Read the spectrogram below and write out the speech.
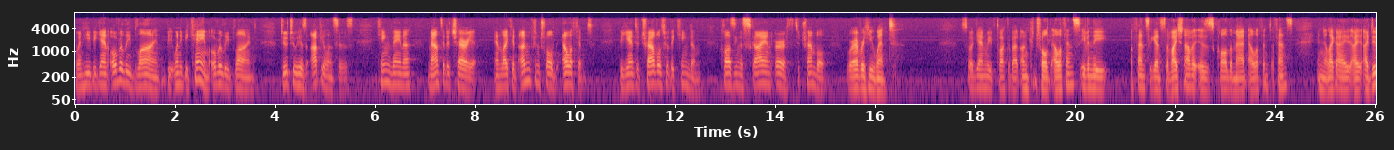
when he began overly blind, when he became overly blind due to his opulences, King Vena mounted a chariot and, like an uncontrolled elephant, began to travel through the kingdom, causing the sky and earth to tremble wherever he went. So, again, we've talked about uncontrolled elephants. Even the offense against the Vaishnava is called the mad elephant offense. And like I, I, I do,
